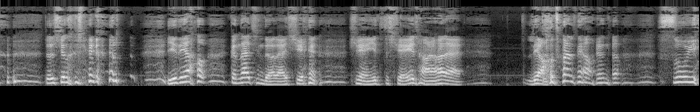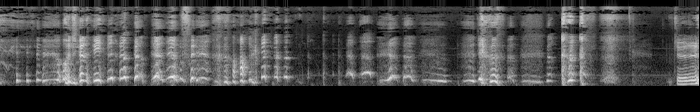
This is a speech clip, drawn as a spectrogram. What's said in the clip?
就是谢龙介跟一定要跟赖清德来选选一选一场，然后来了断两人的夙愿。我觉得也是很好看。就是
